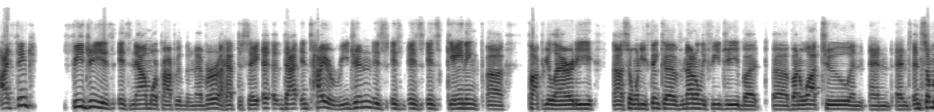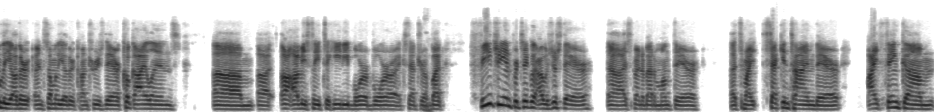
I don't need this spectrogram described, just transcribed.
I think Fiji is is now more popular than ever. I have to say uh, uh, that entire region is is is is gaining uh, popularity. Uh, so when you think of not only Fiji but uh, Vanuatu and and and and some of the other and some of the other countries there, Cook Islands, um, uh, obviously Tahiti, Bora Bora, etc. Mm-hmm. But Fiji in particular, I was just there. Uh, I spent about a month there. It's my second time there. I think um,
